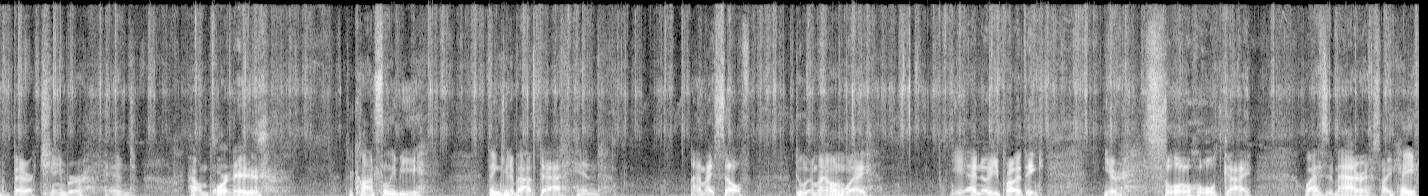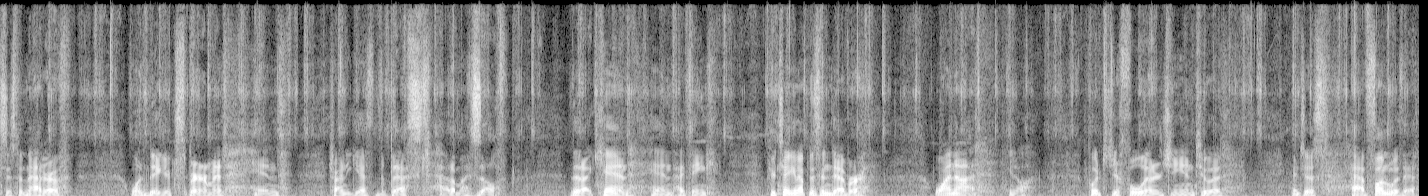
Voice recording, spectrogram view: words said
hyperbaric chamber, and how important it is to constantly be thinking about that. And I myself do it my own way. Yeah, I know you probably think you're slow old guy why does it matter? It's like, hey, it's just a matter of one big experiment and trying to get the best out of myself that I can. And I think if you're taking up this endeavor, why not? You know, put your full energy into it and just have fun with it.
